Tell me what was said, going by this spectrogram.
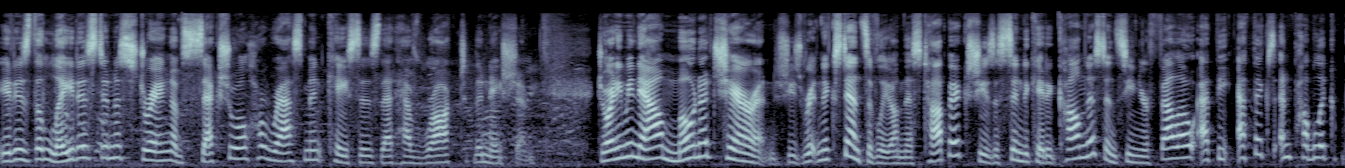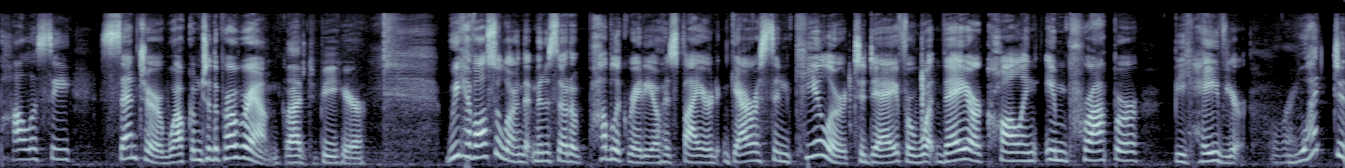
It is the latest in a string of sexual harassment cases that have rocked the nation. Joining me now, Mona Charen. She's written extensively on this topic. She is a syndicated columnist and senior fellow at the Ethics and Public Policy Center. Welcome to the program. Glad to be here. We have also learned that Minnesota Public Radio has fired Garrison Keillor today for what they are calling improper behavior. Right. What do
